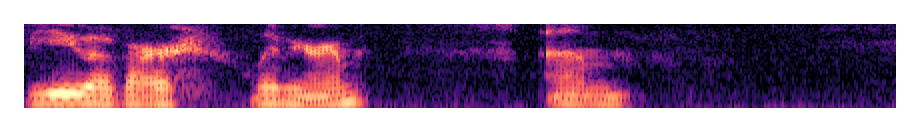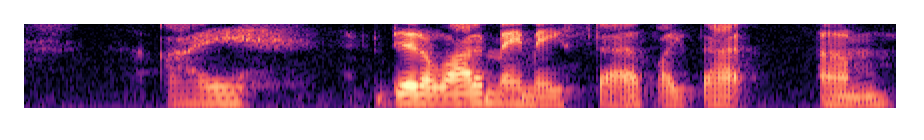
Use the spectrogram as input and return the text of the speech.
view of our living room. Um, I did a lot of May May stuff like that um,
